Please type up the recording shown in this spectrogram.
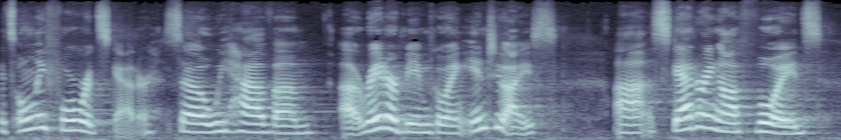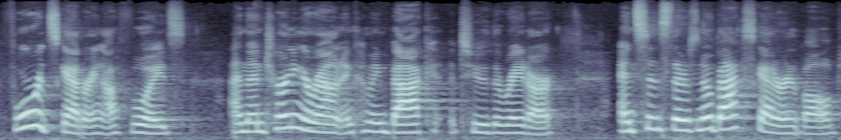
It's only forward scatter. So we have um, a radar beam going into ice, uh, scattering off voids, forward scattering off voids, and then turning around and coming back to the radar. And since there's no backscatter involved,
